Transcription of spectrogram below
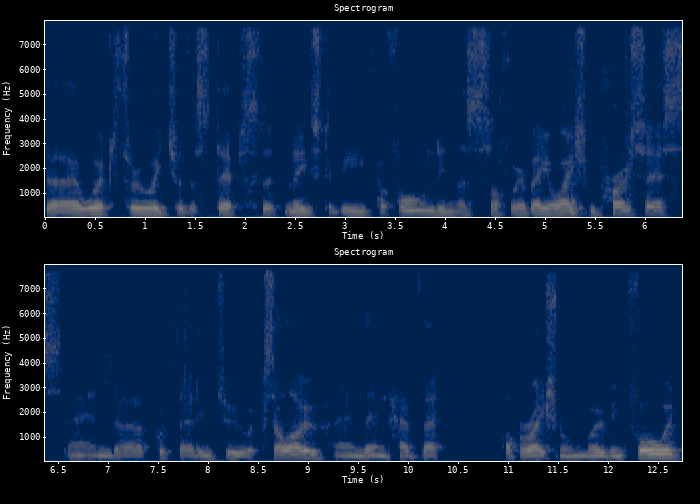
uh, works through each of the steps that needs to be performed in the software evaluation process and uh, put that into Excello and then have that operational moving forward.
